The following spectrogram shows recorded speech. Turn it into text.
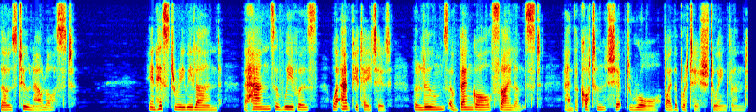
Those too now lost. In history we learned the hands of weavers were amputated, the looms of Bengal silenced, and the cotton shipped raw by the British to England.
